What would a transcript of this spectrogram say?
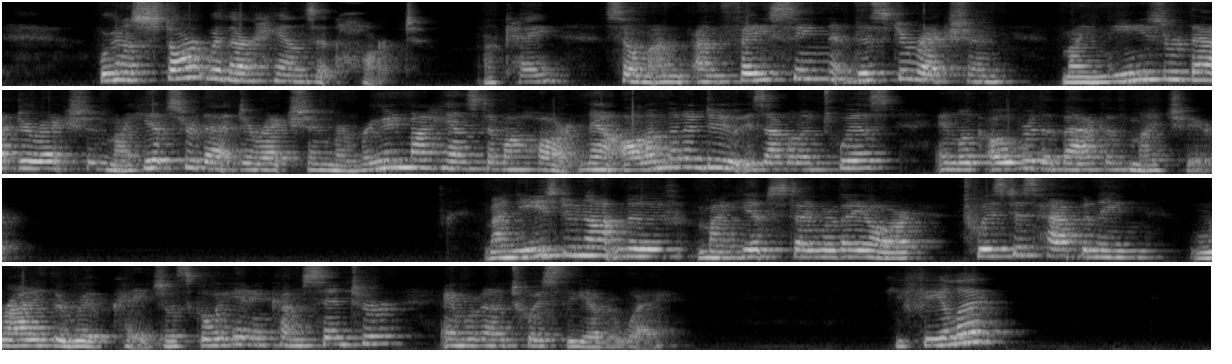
We're going to start with our hands at heart. Okay? So I'm, I'm facing this direction. My knees are that direction. My hips are that direction. I'm bringing my hands to my heart. Now, all I'm going to do is I'm going to twist and look over the back of my chair. My knees do not move. My hips stay where they are. Twist is happening right at the rib cage. Let's go ahead and come center and we're going to twist the other way. You feel it?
